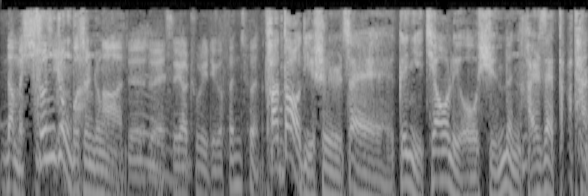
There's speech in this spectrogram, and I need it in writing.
那么尊重不尊重啊？对对对，所以要处理这个分寸。他到底是在跟你交流询问，还是在打探？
